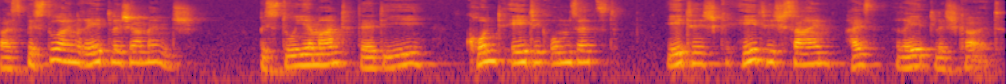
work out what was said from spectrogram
was bist du ein redlicher Mensch? Bist du jemand, der die Grundethik umsetzt? Ethisch, ethisch sein heißt Redlichkeit.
